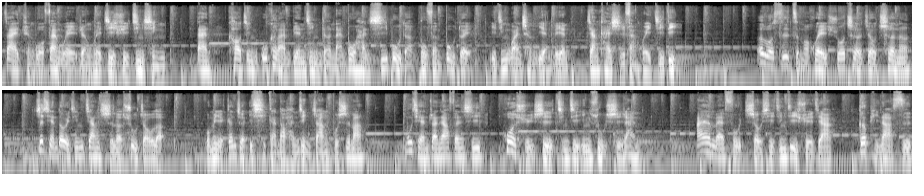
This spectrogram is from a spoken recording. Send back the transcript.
在全国范围仍会继续进行。但靠近乌克兰边境的南部和西部的部分部队已经完成演练，将开始返回基地。俄罗斯怎么会说撤就撤呢？之前都已经僵持了数周了，我们也跟着一起感到很紧张，不是吗？目前专家分析，或许是经济因素使然。IMF 首席经济学家戈皮纳斯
